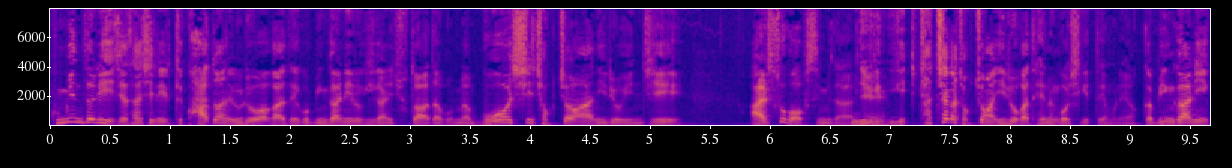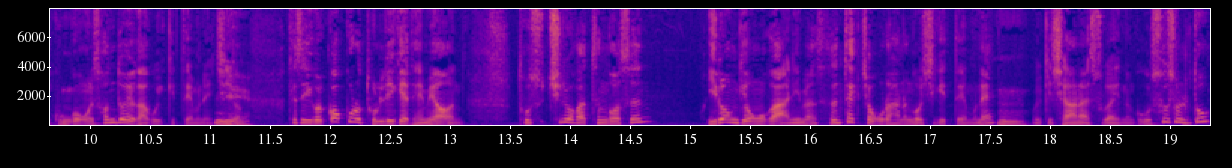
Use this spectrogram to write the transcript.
국민들이 이제 사실 이렇게 과도한 의료화가 되고 민간 의료 기관이 주도하다 보면 무엇이 적정한 의료인지 알 수가 없습니다. 예. 이게, 자체가 적정한 의료가 되는 것이기 때문에요. 그러니까 민간이 공공을 선도해 가고 있기 때문에 지금. 예. 그래서 이걸 거꾸로 돌리게 되면 도수 치료 같은 것은 이런 경우가 아니면 선택적으로 하는 것이기 때문에 음. 이렇게 제한할 수가 있는 거고 수술도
